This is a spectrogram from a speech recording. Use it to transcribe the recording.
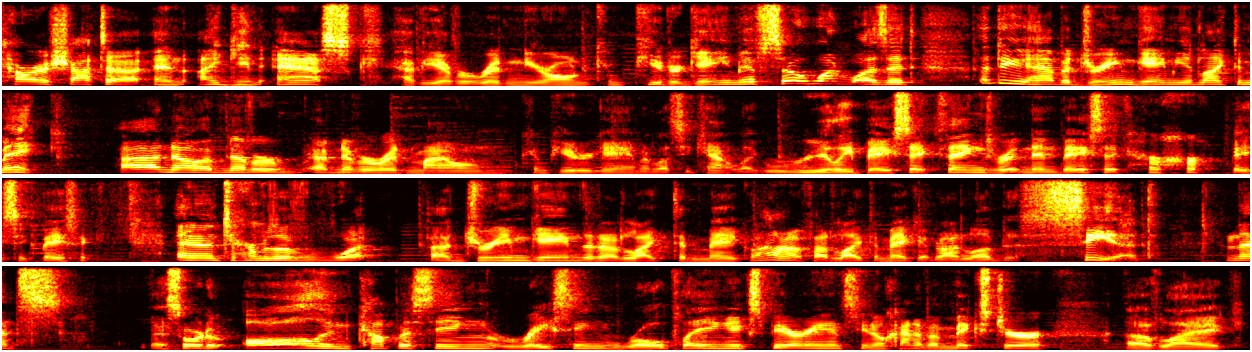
Karashata and Eigen ask, have you ever written your own computer game? If so, what was it? Do you have a dream game you'd like to make? Uh, no, I've never, I've never written my own computer game unless you count like really basic things written in BASIC, basic, basic. And in terms of what a dream game that I'd like to make, well, I don't know if I'd like to make it, but I'd love to see it. And that's a sort of all-encompassing racing role-playing experience. You know, kind of a mixture of like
